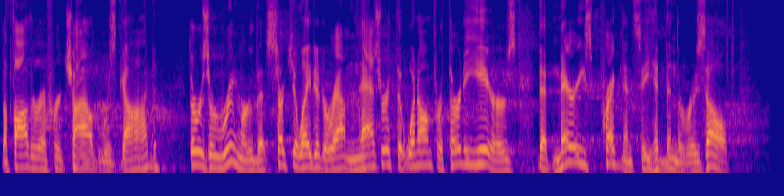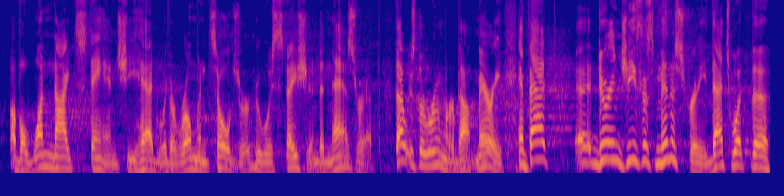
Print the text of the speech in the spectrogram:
the father of her child was God? There was a rumor that circulated around Nazareth that went on for 30 years that Mary's pregnancy had been the result of a one night stand she had with a Roman soldier who was stationed in Nazareth. That was the rumor about Mary. In fact, uh, during Jesus' ministry, that's what the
